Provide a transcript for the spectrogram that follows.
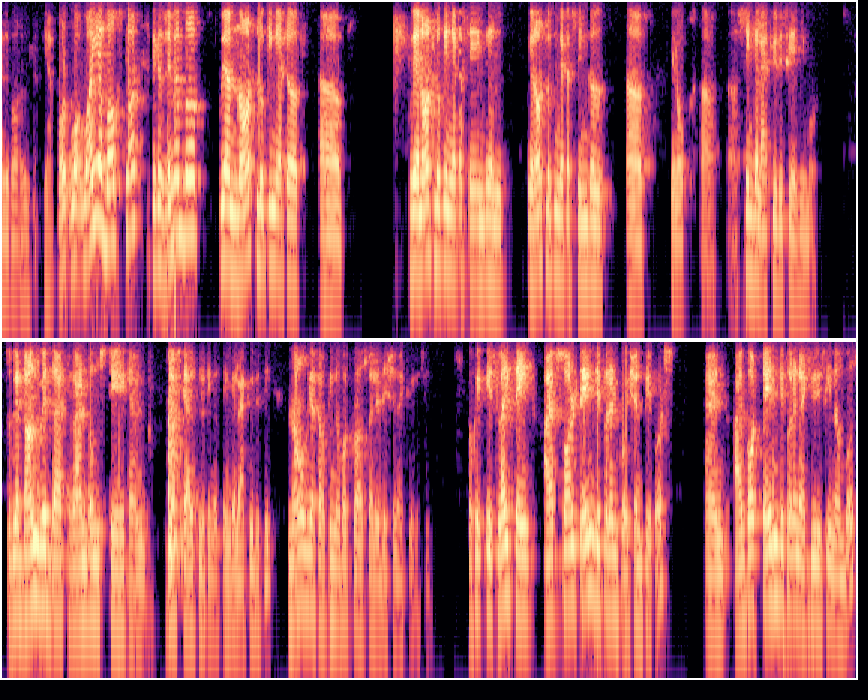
algorithms that we have. Why a box plot? Because remember, we are not looking at a uh, we are not looking at a single we are not looking at a single uh, you know uh, single accuracy anymore. So we are done with that random state and just calculating a single accuracy. Now we are talking about cross-validation accuracy. Okay, it's like saying I have solved 10 different question papers and I got 10 different accuracy numbers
